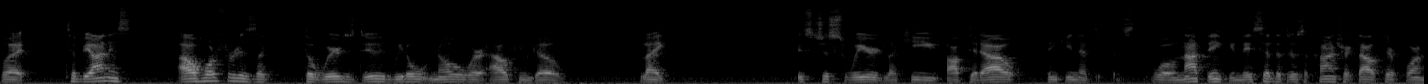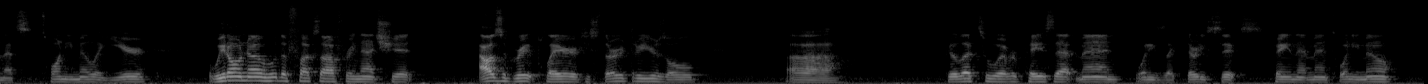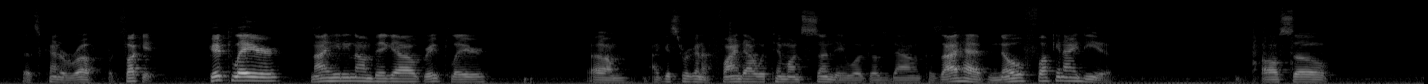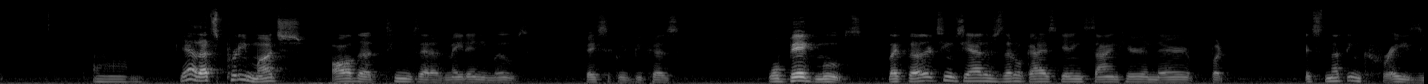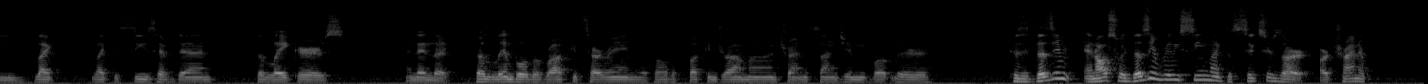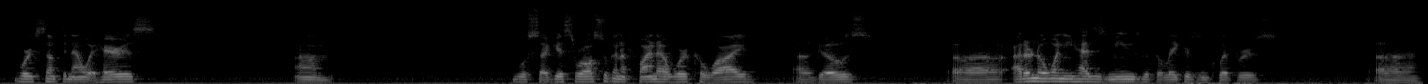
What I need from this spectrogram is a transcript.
but to be honest, Al Horford is like the weirdest dude. We don't know where Al can go. Like, it's just weird. Like he opted out, thinking that well, not thinking. They said that there's a contract out there for him that's twenty mil a year. We don't know who the fuck's offering that shit. Al's a great player. He's 33 years old. Uh, good luck to whoever pays that man when he's like 36. Paying that man 20 mil. That's kind of rough, but fuck it. Good player. Not hitting on Big Al. Great player. Um, I guess we're gonna find out with him on Sunday what goes down because I have no fucking idea. Also, um, yeah, that's pretty much all the teams that have made any moves, basically because, well, big moves. Like the other teams, yeah, there's little guys getting signed here and there, but it's nothing crazy like like the C's have done the Lakers, and then the the limbo the Rockets are in with all the fucking drama and trying to sign Jimmy Butler. Because it doesn't, and also it doesn't really seem like the Sixers are are trying to work something out with Harris. Um. Well, so I guess we're also gonna find out where Kawhi uh, goes. Uh, I don't know when he has his meetings with the Lakers and Clippers. Uh,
